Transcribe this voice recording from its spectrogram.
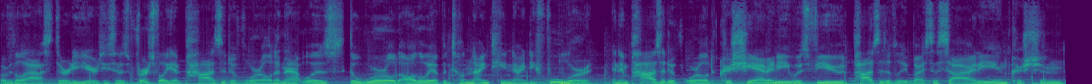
over the last 30 years. He says, first of all, he had positive world, and that was the world all the way up until 1994. Mm. And in positive world, Christianity was viewed positively by society and Christian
